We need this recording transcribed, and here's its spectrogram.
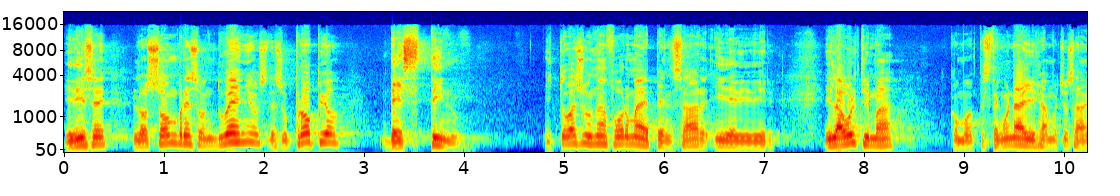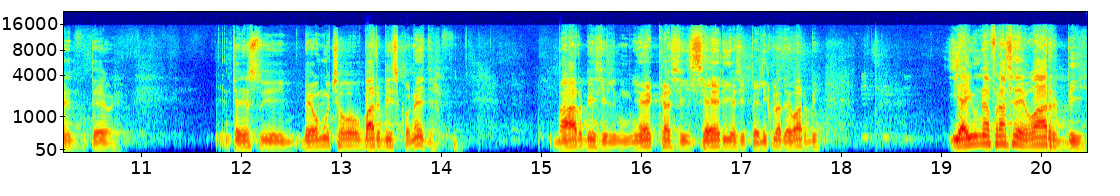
y dice, los hombres son dueños de su propio destino. Y todo es una forma de pensar y de vivir. Y la última, como pues tengo una hija, muchos saben, entonces veo mucho Barbies con ella. Barbies y muñecas y series y películas de Barbie. Y hay una frase de Barbie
